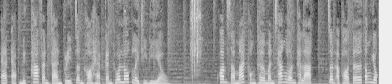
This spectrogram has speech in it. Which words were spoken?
แอดแอบนึกภาพแฟนๆกรี๊ดจนคอแหบกันทั่วโลกเลยทีเดียว ความสามารถของเธอมันช่างล้นทะลัก จนอพอเตอร์ต้องยก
